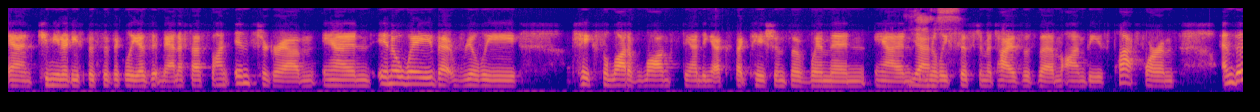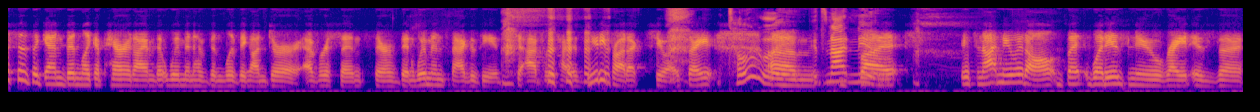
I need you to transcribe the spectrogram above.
and community specifically as it manifests on Instagram and in a way that really takes a lot of long-standing expectations of women and Yes. really systematizes them on these platforms. And this has again been like a paradigm that women have been living under ever since there have been women's magazines to advertise beauty products to us, right? totally Um, it's not new But it's not new at all. But what is new, right, is the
